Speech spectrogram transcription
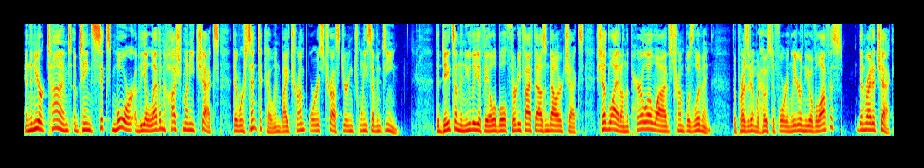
and the New York Times obtained six more of the 11 hush money checks that were sent to Cohen by Trump or his trust during 2017. The dates on the newly available $35,000 checks shed light on the parallel lives Trump was living. The president would host a foreign leader in the Oval Office, then write a check.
